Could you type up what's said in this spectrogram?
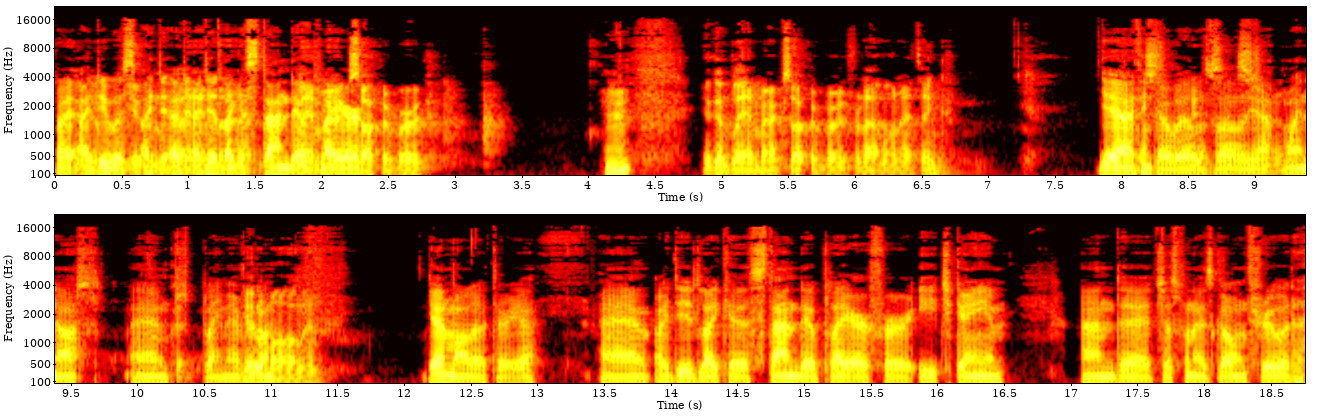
I, can, I do a, I, blame, I, did like a uh, standout player. Mark Zuckerberg. Hmm. You can blame Mark Zuckerberg for that one, I think. Yeah, I think I will as well. Yeah, why not? Um, okay. just blame everyone. Get them all in. Get them all out there. Yeah. Um, I did like a standout player for each game, and uh, just when I was going through it,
